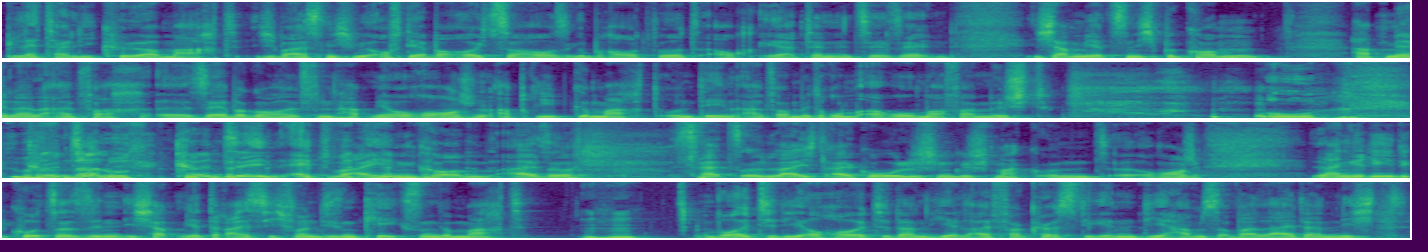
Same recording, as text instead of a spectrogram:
Blätterlikör macht. Ich weiß nicht, wie oft der bei euch zu Hause gebraut wird, auch eher tendenziell selten. Ich habe ihn jetzt nicht bekommen, habe mir dann einfach äh, selber geholfen, habe mir Orangenabrieb gemacht und den einfach mit Rumaroma vermischt. Oh, was könnte, ist da los? könnte in etwa hinkommen. Also es hat so einen leicht alkoholischen Geschmack und äh, Orange. Lange Rede, kurzer Sinn. Ich habe mir 30 von diesen Keksen gemacht. Mhm. Wollte die auch heute dann hier live verköstigen. Die haben es aber leider nicht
